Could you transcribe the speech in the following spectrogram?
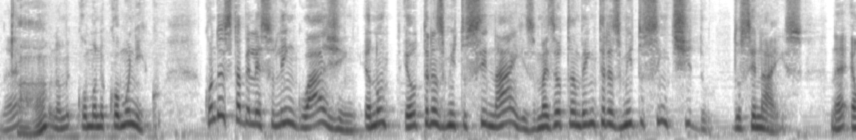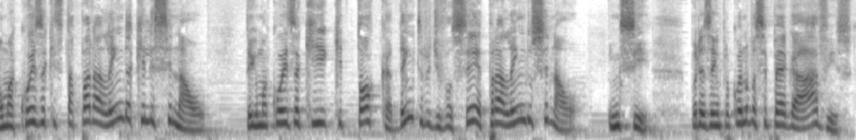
Né? Tá. Quando eu comunico. Quando eu estabeleço linguagem, eu, não, eu transmito sinais, mas eu também transmito sentido dos sinais. Né? É uma coisa que está para além daquele sinal. Tem uma coisa que, que toca dentro de você para além do sinal em si. Por exemplo, quando você pega aves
